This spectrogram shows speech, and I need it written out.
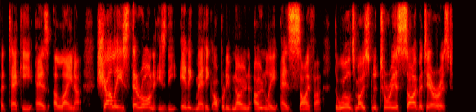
Pataky as Elena. Charlize Theron is the enigmatic operative known only as Cypher, the world's most notorious cyber terrorist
